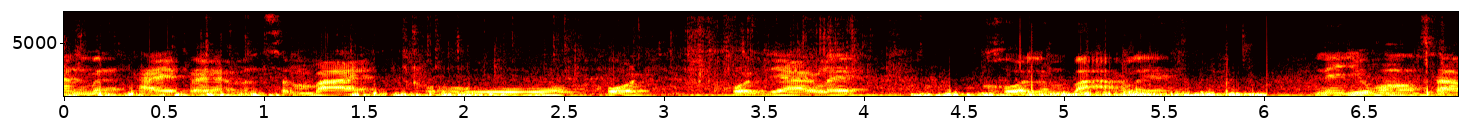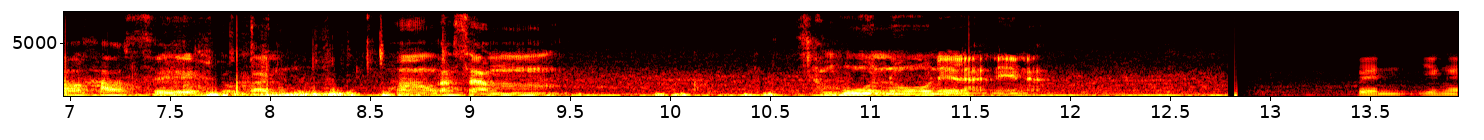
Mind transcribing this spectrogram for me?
านเมืองไทยไปมันสบาย โอ้โหโคตรโคตรยากเลย โคตรลำบากเลยในอยุห้องเศร้าเขาซื้อทุกคนห้องก็ซ้ำซ้ำหูนูนี่แหละนี่นะเป็นยังไง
